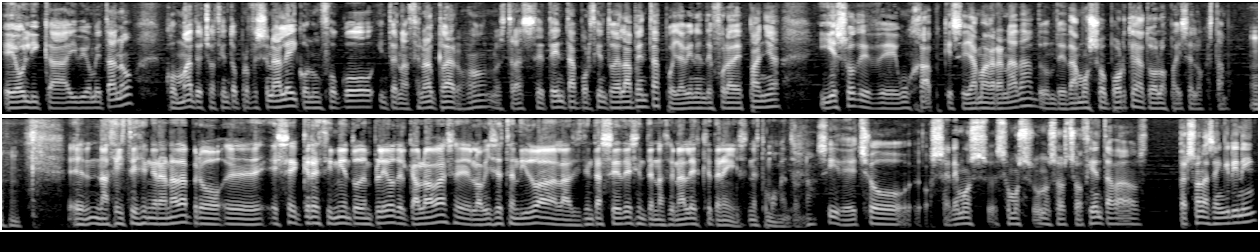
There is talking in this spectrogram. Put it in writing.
eólica y biometano, con más de 800 profesionales y con un foco internacional claro. ¿no? Nuestras 70% de las ventas pues ya vienen de fuera de España y eso desde un hub que se llama Granada, donde damos soporte a todos los países en los que estamos. Eh, nacisteis en Granada, pero eh, ese crecimiento de empleo del que hablabas eh, lo habéis extendido a las distintas sedes internacionales que tenéis en estos momentos, ¿no? Sí, de hecho, seremos, somos unos 800 personas en Greening,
